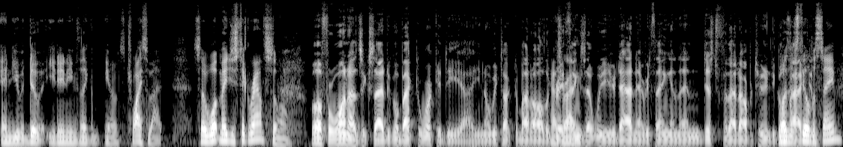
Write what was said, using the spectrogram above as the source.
And you would do it. You didn't even think you know twice about it. So what made you stick around for so long? Well, for one, I was excited to go back to work at DEI. You know, we talked about all the That's great right. things that we, your dad and everything, and then just for that opportunity to go Was back. it still the same?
